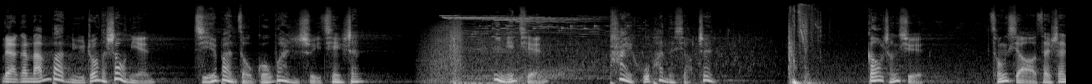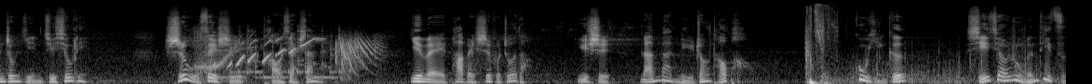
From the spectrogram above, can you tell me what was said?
两个男扮女装的少年结伴走过万水千山。一年前，太湖畔的小镇，高成雪从小在山中隐居修炼，十五岁时逃下山来，因为怕被师傅捉到，于是男扮女装逃跑。顾影哥，邪教入门弟子，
